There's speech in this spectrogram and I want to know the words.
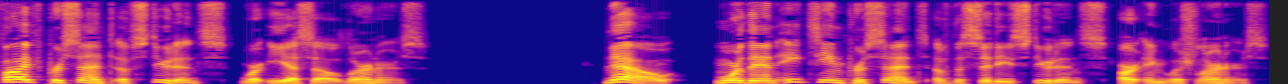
5% of students were ESL learners. Now, more than 18% of the city's students are English learners.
